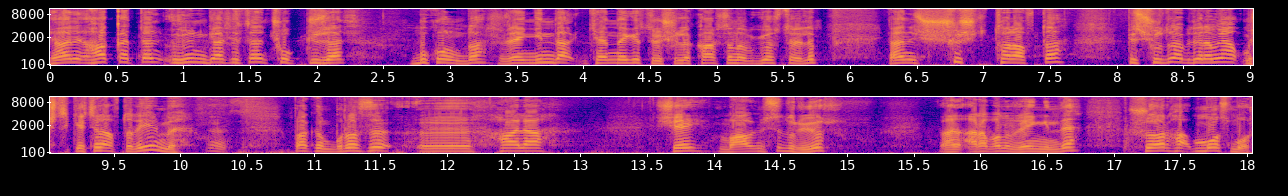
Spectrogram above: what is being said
Yani hakikaten ürün gerçekten çok güzel. Bu konuda rengini de kendine getiriyor. Şöyle karşısında bir gösterelim. Yani şu, şu tarafta biz şurada bir deneme yapmıştık geçen hafta değil mi? Evet. Bakın burası e, hala şey mavimsi duruyor. Yani arabanın renginde. Şuralar ha- mosmor.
